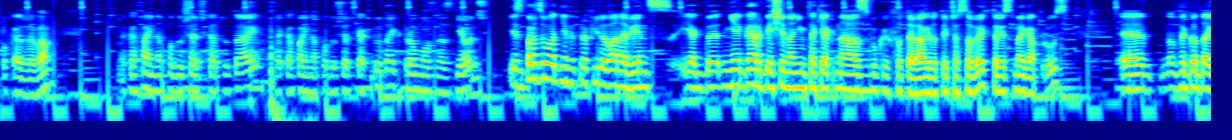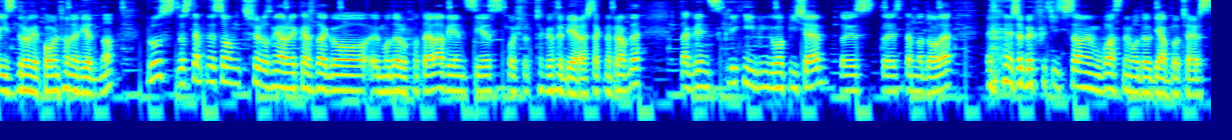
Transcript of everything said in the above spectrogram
pokażę wam. Taka fajna poduszeczka tutaj, taka fajna poduszeczka tutaj, którą można zdjąć. Jest bardzo ładnie wyprofilowane, więc jakby nie garbię się na nim tak jak na zwykłych fotelach dotychczasowych, to jest mega plus. E, no, wygoda i zdrowie połączone w jedno. Plus dostępne są trzy rozmiary każdego e, modelu fotela, więc jest spośród czego wybierać tak naprawdę. Tak więc kliknij w link w opisie, to jest, to jest tam na dole, żeby chwycić samemu własny model Diablo Chairs.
